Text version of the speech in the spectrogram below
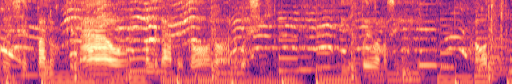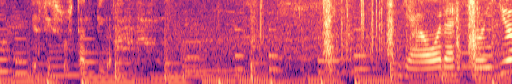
puede ser palos quemados, el garretón o algo así. Y después vamos a ir a otro y así sustantivamente. Y ahora estoy yo.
